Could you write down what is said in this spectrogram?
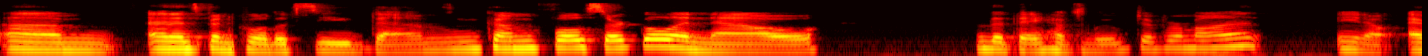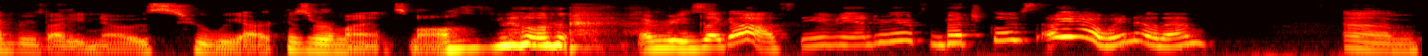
Um, and it's been cool to see them come full circle, and now that they have moved to Vermont, you know, everybody knows who we are because Vermont's small. Everybody's like, "Oh, Steve and Andrea from Petra Cliffs. Oh yeah, we know them." Um,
